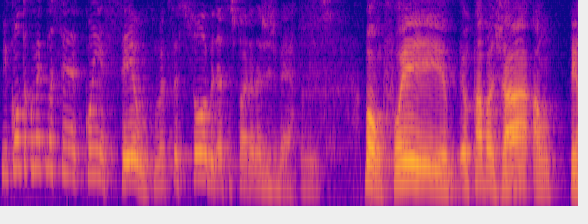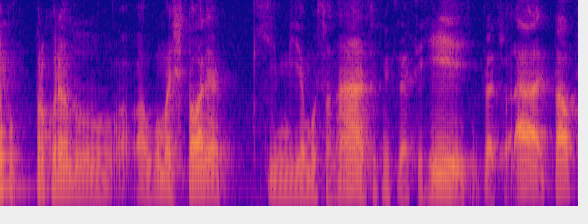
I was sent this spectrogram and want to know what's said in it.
Me conta como é que você conheceu, como é que você soube dessa história da Gisberta, Luiz? Bom, foi. Eu estava já há um tempo procurando alguma história que me emocionasse, que me fizesse rir, que me fizesse chorar e tal.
